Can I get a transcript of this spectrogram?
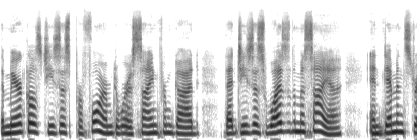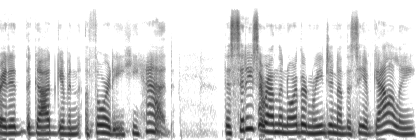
the miracles Jesus performed were a sign from God that Jesus was the Messiah and demonstrated the God given authority he had. The cities around the northern region of the Sea of Galilee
